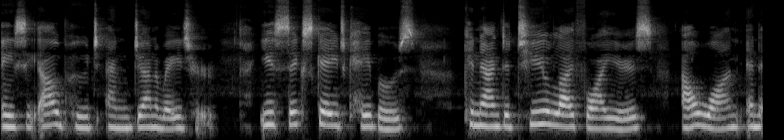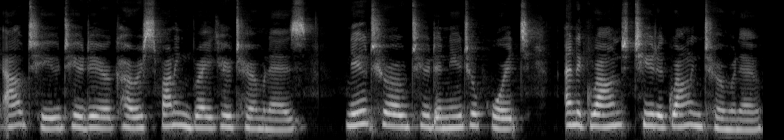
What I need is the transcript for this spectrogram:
AC output, and generator. Use 6 gauge cables. Connect the two live wires, L1 and L2, to their corresponding breaker terminals neutral to the neutral port, and ground to the grounding terminal.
